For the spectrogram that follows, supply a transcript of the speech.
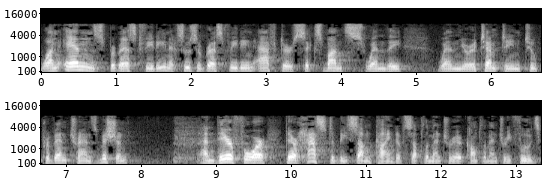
one ends breastfeeding, exclusive breastfeeding, after six months when, the, when you're attempting to prevent transmission. And therefore, there has to be some kind of supplementary or complementary foods.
